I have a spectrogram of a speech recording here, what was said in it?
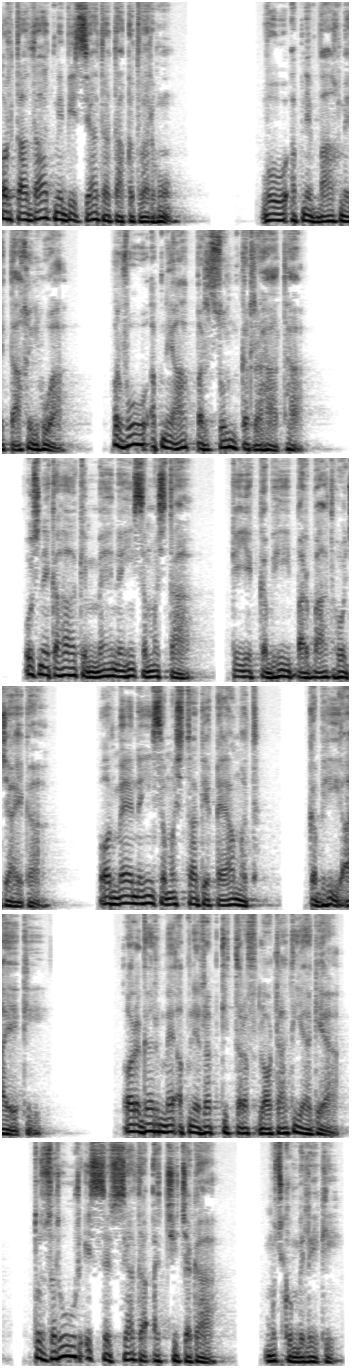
اور تعداد میں بھی زیادہ طاقتور ہوں۔ وہ اپنے باغ میں داخل ہوا اور وہ اپنے آپ پر ظلم کر رہا تھا۔ اس نے کہا کہ میں نہیں سمجھتا کہ یہ کبھی برباد ہو جائے گا اور میں نہیں سمجھتا کہ قیامت کبھی آئے گی۔ اور اگر میں اپنے رب کی طرف لوٹا دیا گیا، تو ضرور اس سے زیادہ اچھی جگہ مجھ کو ملے گی۔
